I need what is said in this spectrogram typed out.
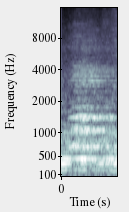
uma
